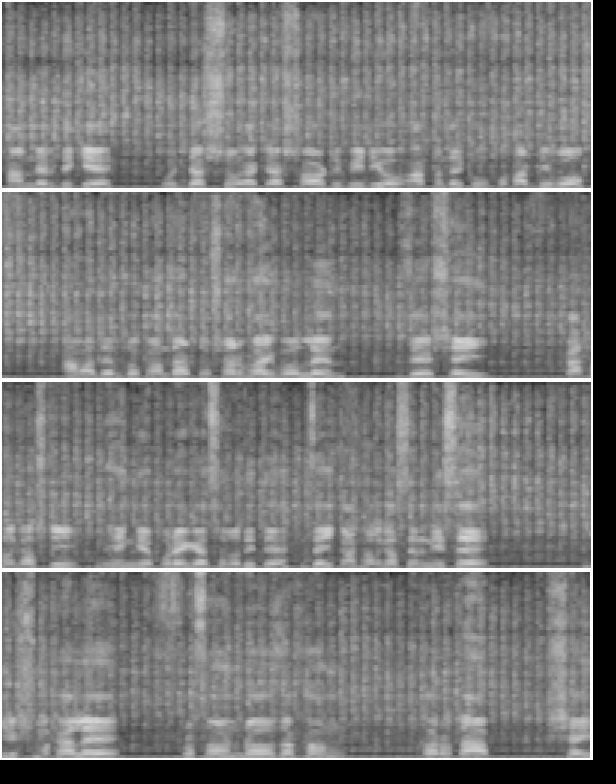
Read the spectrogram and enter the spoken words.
সামনের দিকে। উদ্দেশ্য একটা শর্ট ভিডিও আপনাদেরকে উপহার দেব। আমাদের দোকানদার তুষার ভাই বললেন যে, সেই কাঁঠাল গাছটি ভেঙে পড়ে গেছে নদীতে। যেই কাঁঠাল গাছের নিচে গ্রীষ্মকালে প্রচণ্ড যখন খরতাপ সেই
